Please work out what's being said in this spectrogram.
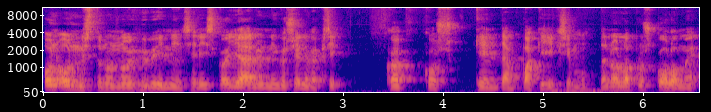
on onnistunut noin hyvin, niin Selisko on jäänyt niin selväksi kakkoskentän pakiksi, mutta 0 plus 3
